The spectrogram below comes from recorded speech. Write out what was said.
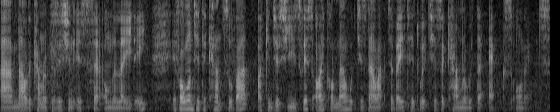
and now the camera position is set on the lady. If I wanted to cancel that, I can just use this icon now which is now activated which is a camera with the X on it.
